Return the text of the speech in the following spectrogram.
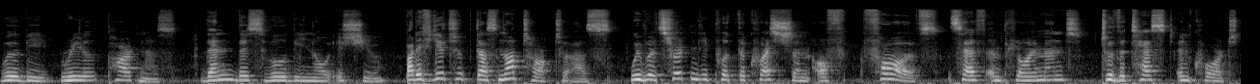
will be real partners. Then this will be no issue. But if YouTube does not talk to us, we will certainly put the question of false self employment to the test in court.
